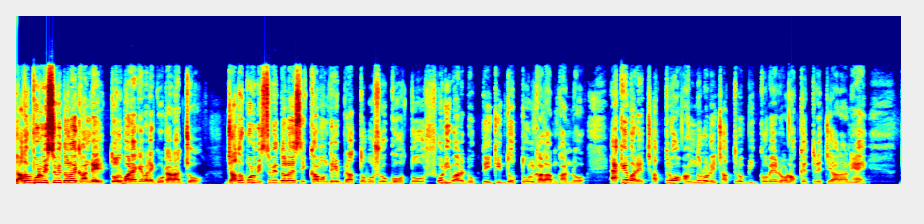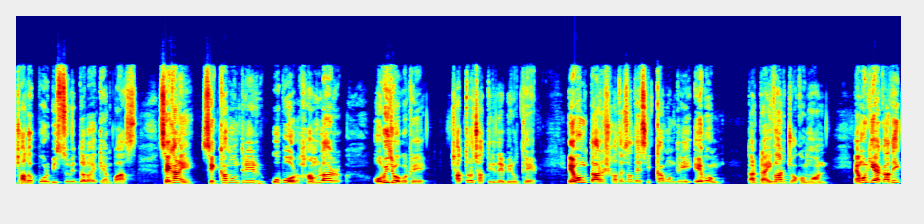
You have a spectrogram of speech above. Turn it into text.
যাদবপুর বিশ্ববিদ্যালয় কাণ্ডে তোলপাড় একেবারে গোটা রাজ্য। যাদবপুর বিশ্ববিদ্যালয়ের শিক্ষামন্ত্রী ব্রাত্য বসু গত শনিবার ঢুকতেই কিন্তু তুলকালাম কাণ্ড। একেবারে ছাত্র আন্দোলনে ছাত্র বিক্ষোভের রণক্ষেত্রে চেহারা নেয় যাদবপুর বিশ্ববিদ্যালয় ক্যাম্পাস। সেখানে শিক্ষামন্ত্রীর উপর হামলার অভিযোগ ওঠে ছাত্রছাত্রীদের বিরুদ্ধে এবং তার সাথে সাথে শিক্ষামন্ত্রী এবং তার ড্রাইভার জখম হন। এমনকি একাধিক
